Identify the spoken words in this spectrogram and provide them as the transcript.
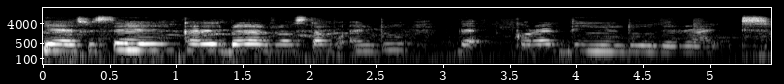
Yes, we say courage better than stumble and do the correct thing and do the right.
